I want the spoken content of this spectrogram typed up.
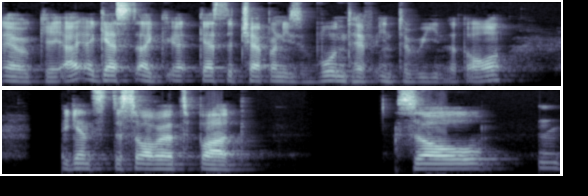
Okay, I, I guess I guess the Japanese wouldn't have intervened at all against the Soviets, but so mm,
